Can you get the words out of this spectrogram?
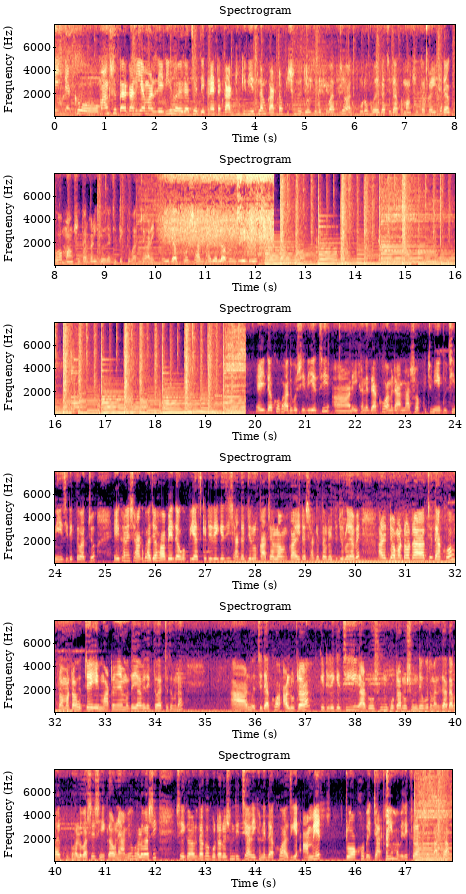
এই দেখো মাংস তরকারি আমার রেডি হয়ে গেছে। দেখুন, একটা কাঠ ঢুকি দিয়েছিলাম। কাঠটাও কি সুন্দর জ্বলছে দেখতে পাচ্ছ? আর পুরো হয়ে গেছে, দেখো মাংস তরকারিটা। দেখো মাংস তরকারি হয়ে গেছে, দেখতে পাচ্ছ? আর এই দেখো, শাক ভাজার লবণ দিয়ে দিয়েছি। দেখো, ভাত বসিয়ে দিয়েছি। আর এখানে দেখো, আমি রান্নার সব কিছু নিয়ে গুছিয়ে নিয়েছি, দেখতে পাচ্ছ? এখানে শাক ভাজা হবে, দেখো, পেঁয়াজ কেটে রেখেছি, শাকের জন্য কাঁচা লঙ্কা, এটা শাকের তরকারিতে চলে যাবে। আর টমেটোটা আছে, দেখো, টমেটো হচ্ছে এই মাটনের মধ্যে যাবে, দেখতে পাচ্ছ তোমরা? আর হচ্ছে দেখো, আলুটা কেটে রেখেছি, আর রসুন, গোটা রসুন দেবো। তোমাদের দাদা ভাই খুব ভালোবাসে, সেই কারণে আমিও ভালোবাসি। সেই কারণে দেখো, গোটা রসুন দিচ্ছি। আর এখানে দেখো, আজকে আমের টক হবে, চাটনি হবে, দেখতে পাচ্ছ? কাঁচা।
